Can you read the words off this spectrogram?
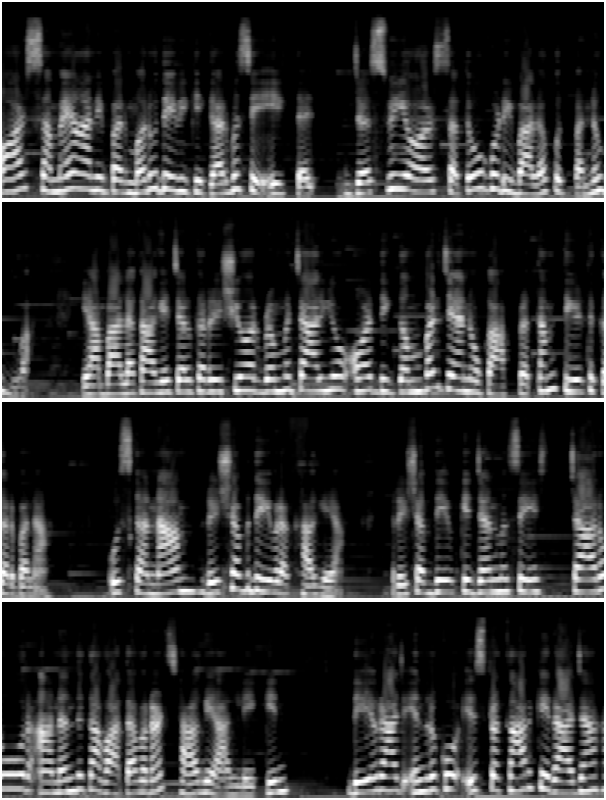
और समय आने पर मरुदेवी के गर्भ से एक तेजस्वी और सतोगुड़ी बालक उत्पन्न हुआ। यह बालक आगे चलकर ऋषियों और ब्रह्मचारियों और दिगंबर जैनों का प्रथम तीर्थकर बना। उसका नाम ऋषभ देव रखा गया। ऋषभ देव के जन्म से चारों ओर आनंद का वातावरण छा गया, लेकिन देवराज इंद्र को इस प्रकार के राजा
